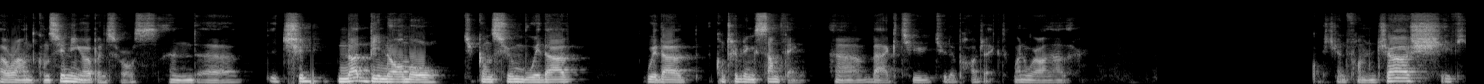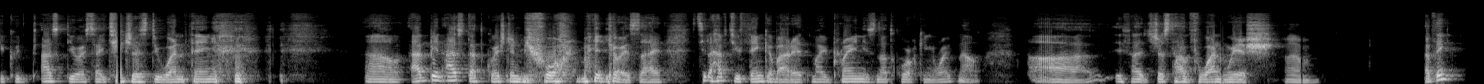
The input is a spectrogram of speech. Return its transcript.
around consuming open source, and uh, it should not be normal to consume without without contributing something uh, back to to the project one way or another. Question from Josh: If you could ask the OSI to just do one thing. Uh, I've been asked that question before by the OSI. Still have to think about it. My brain is not working right now uh, if I just have one wish, um, I think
